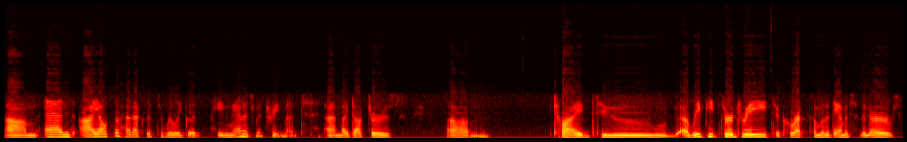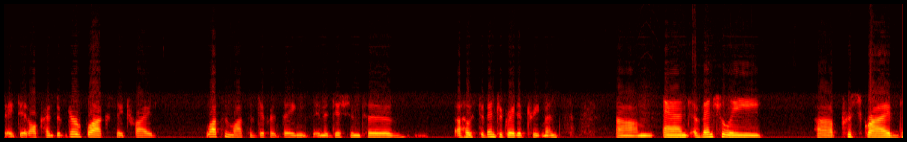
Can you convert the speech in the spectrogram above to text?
Um, and I also had access to really good pain management treatment. And my doctors um, tried to uh, repeat surgery to correct some of the damage to the nerves. They did all kinds of nerve blocks. They tried lots and lots of different things in addition to a host of integrative treatments. Um, and eventually uh, prescribed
